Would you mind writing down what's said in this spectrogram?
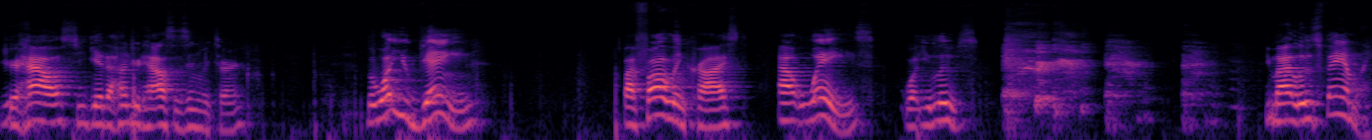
your house, you get 100 houses in return. But what you gain by following Christ outweighs what you lose. You might lose family.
